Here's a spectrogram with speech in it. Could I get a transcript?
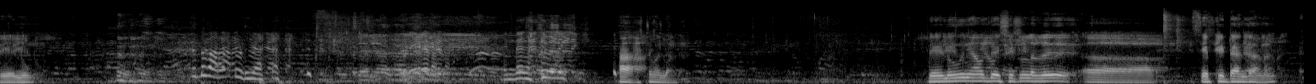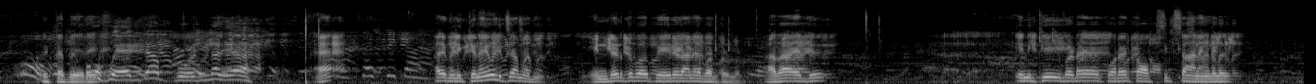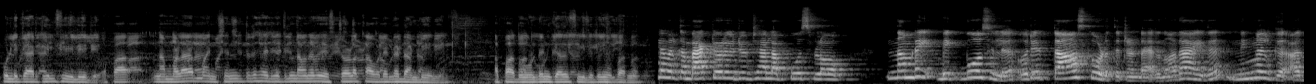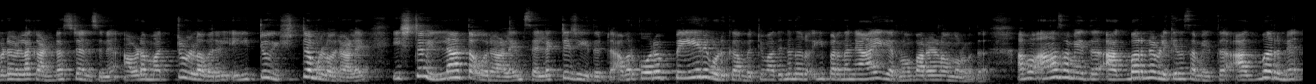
രേണു. ഇത് ഞാൻ. എന്നെ ഞാൻ വിളിക്കും ആ ഇഷ്ടമല്ല. രേണു ഞാൻ ഉദ്ദേശിച്ചിട്ടുള്ളത് സേഫ്റ്റി ടാങ്ക് ആണ്. ഇട്ട പേര്. അല്ല വിളിക്കണേ വിളിച്ചാൽ മതി. എന്റെ അടുത്ത് പേരിടാനേ പറഞ്ഞിട്ടുള്ളൂ. അതായത് എനിക്ക് ഇവിടെ കുറേ ടോക്സിക് സാധനങ്ങൾ പുള്ളിക്കാരത്തിൽ ഫീൽ ചെയ്തു. അപ്പോൾ നമ്മളെ മനുഷ്യന്റെ ശരീരത്തിൽ ഉണ്ടാകുന്ന വേസ്റ്റുകളൊക്കെ അവിടെ ഡംപ് ചെയ്യുന്നു. അപ്പോൾ അതുകൊണ്ട് എനിക്കത് ഫീൽ ചെയ്ത് ഞാൻ പറഞ്ഞു. Welcome back to YouTube channel Appus vlog നമ്മുടെ ബിഗ് ബോസിൽ ഒരു ടാസ്ക് കൊടുത്തിട്ടുണ്ടായിരുന്നു. അതായത് നിങ്ങൾക്ക് അവിടെയുള്ള കണ്ടസ്റ്റൻസിന് അവിടെ മറ്റുള്ളവരിൽ ഏറ്റവും ഇഷ്ടമുള്ള ഒരാളെയും ഇഷ്ടമില്ലാത്ത ഒരാളെയും സെലക്ട് ചെയ്തിട്ട് അവർക്ക് ഓരോ പേര് കൊടുക്കാൻ പറ്റും. അതിന് ഈ പറഞ്ഞ ന്യായീകരണവും പറയണമെന്നുള്ളത്. അപ്പോൾ ആ സമയത്ത് അക്ബറിനെ വിളിക്കുന്ന സമയത്ത് അക്ബറിന്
